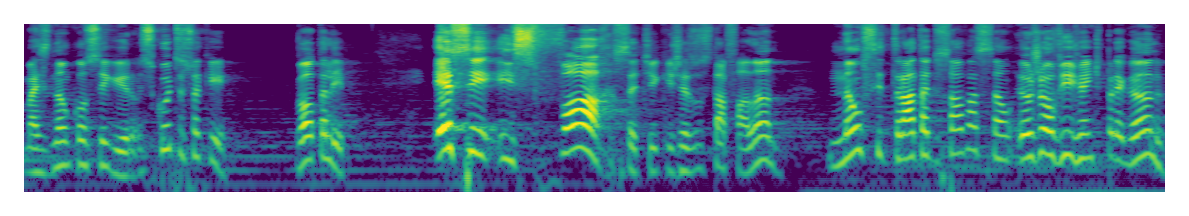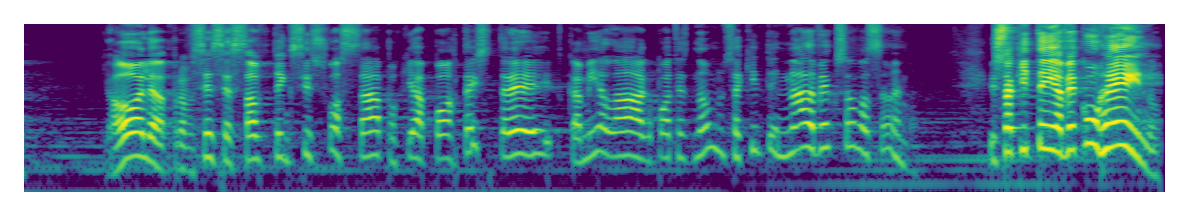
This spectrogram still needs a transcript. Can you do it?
mas não conseguiram. Escute isso aqui, volta ali. Esse esforça-te que Jesus está falando, não se trata de salvação. Eu já ouvi gente pregando Olha, para você ser salvo, tem que se esforçar, porque a porta é estreita, o caminho é largo, a porta é... Não, isso aqui não tem nada a ver com salvação, irmão. Isso aqui tem a ver com o reino.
